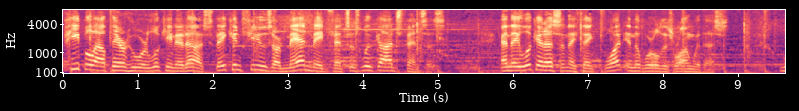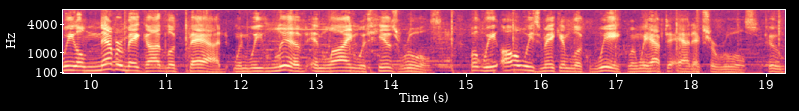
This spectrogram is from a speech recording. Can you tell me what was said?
people out there who are looking at us, they confuse our man-made fences with God's fences. And they look at us and they think, what in the world is wrong with us? We'll never make God look bad when we live in line with His rules. But we always make Him look weak when we have to add extra rules to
